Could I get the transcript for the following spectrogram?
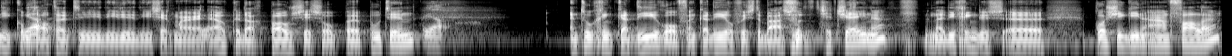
die komt Ja. altijd, die, die, die, die zeg maar elke dag boos is op eh, Poetin. Ja. En toen ging Kadirov, en Kadirov is de baas van de Tsjetsjenen. Nou, die ging dus Prosigin aanvallen.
